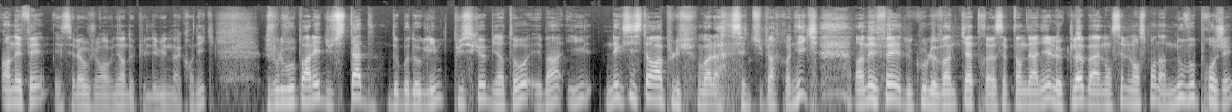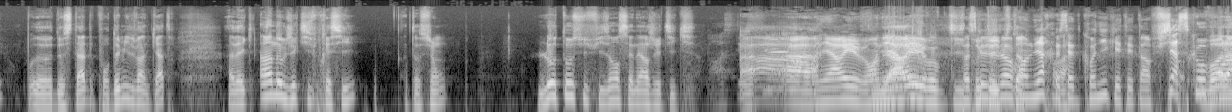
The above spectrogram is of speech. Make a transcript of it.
En effet, et c'est là où je vais en venir depuis le début de ma chronique, je voulais vous parler du stade de Bodo Glimt puisque bientôt, eh ben, il n'existera plus. Voilà, c'est une super chronique. En effet, du coup, le 24 septembre dernier, le club a annoncé le lancement d'un nouveau projet euh, de stade pour 2024 avec un objectif précis. Attention, l'autosuffisance énergétique. Ah, on y arrive, on, On y y arrive arrive. au petit Parce truc que de je train de dire que cette chronique était un fiasco pour Voilà,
